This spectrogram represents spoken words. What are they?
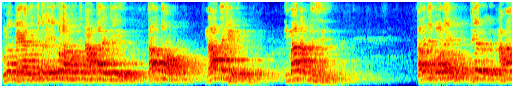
কোনো বেয়াদিন তো এই কথা বলতে না পারে যে তারা তো না দেখে ইমান আনতেছে। তারা যে বলে যে নামাজ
